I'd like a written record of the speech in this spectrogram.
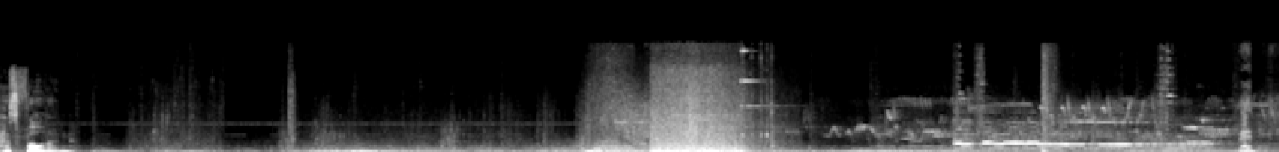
has fallen. Vanish.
